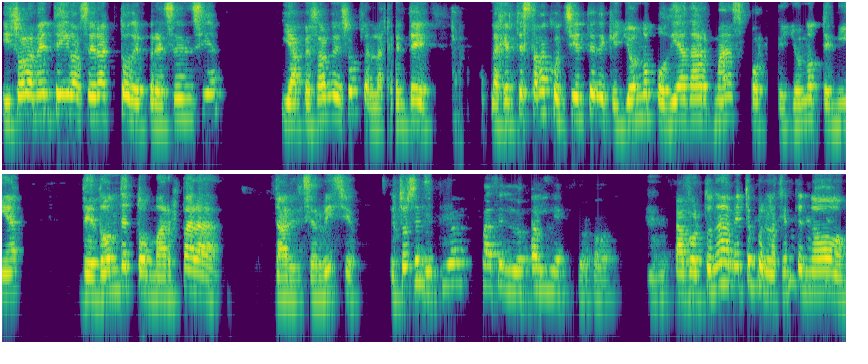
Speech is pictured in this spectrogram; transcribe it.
y solamente iba a ser acto de presencia y a pesar de eso, pues, la gente, la gente estaba consciente de que yo no podía dar más porque yo no tenía de dónde tomar para dar el servicio. Entonces, por favor. Afortunadamente, pues la gente no,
